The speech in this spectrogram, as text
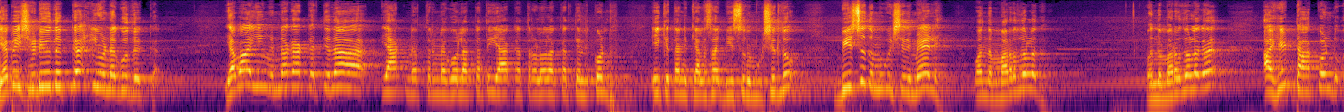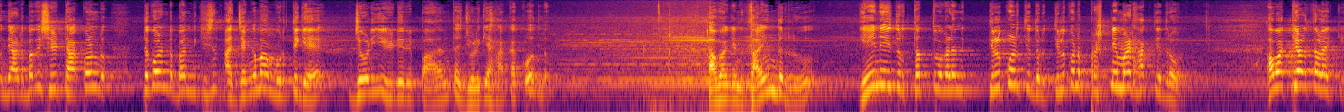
ಎಬಿಸಿ ಹಿಡಿಯೋದಕ್ಕೆ, ಇವು ನಗೋದಕ್ಕೆ. ಯಾವಾಗ ಹಿಂಗೆ ನಗಾಕತ್ತಿದ, ಯಾಕೆ ನತ್ರ ನಗೋಲಕ್ಕತ್ತಿ, ಯಾಕೆ ಹತ್ರ ಅಳೋಲಕ್ಕ ತಿಳ್ಕೊಂಡು ಈಕೆ ತನ್ನ ಕೆಲಸ ಬೀಸೋದು ಮುಗಿಸಿದ್ಲು. ಬೀಸೋದು ಮುಗಿಸಿದ ಮೇಲೆ ಒಂದು ಮರದೊಳಗೆ ಒಂದು ಮರದೊಳಗೆ ಆ ಹಿಟ್ಟು ಹಾಕ್ಕೊಂಡು ಒಂದು ಎರಡು ಬಗ್ಗಿಸಿ ಹಿಟ್ಟು ಹಾಕ್ಕೊಂಡು ತಗೊಂಡು ಬಂದ ಕಿಶನ್ ಆ ಜಂಗಮ ಮೂರ್ತಿಗೆ ಜೋಳಿಗೆ ಹಿಡೀರಿಪ್ಪ ಅಂತ ಜೋಳಿಗೆ ಹಾಕಕ್ಕೆ ಹೋದ್ಲು. ಆವಾಗಿನ ತಾಯಿಂದರು ಏನೇ ಇದ್ರು ತತ್ವಗಳನ್ನು ತಿಳ್ಕೊಳ್ತಿದ್ರು, ತಿಳ್ಕೊಂಡು ಪ್ರಶ್ನೆ ಮಾಡಿ ಹಾಕ್ತಿದ್ರು ಅವರು. ಅವಾಗ ಕೇಳ್ತಾಳಕ್ಕೆ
